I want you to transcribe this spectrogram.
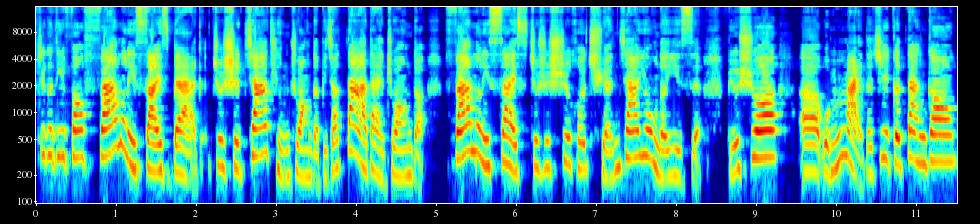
这个地方 family size bag 就是家庭装的，比较大袋装的，family size 就是适合全。全家用的意思，比如说，呃，我们买的这个蛋糕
